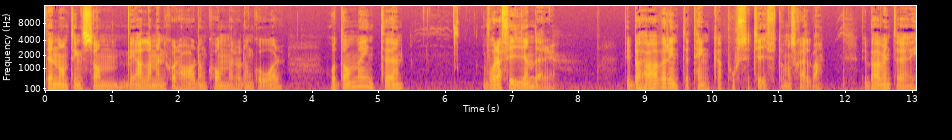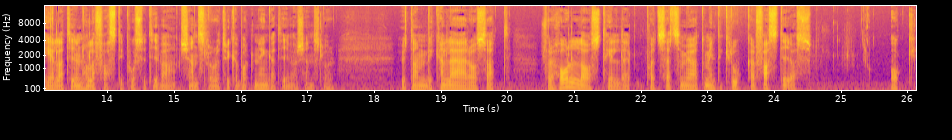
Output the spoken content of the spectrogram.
Det är någonting som vi alla människor har. De kommer och de går. Och de är inte våra fiender. Vi behöver inte tänka positivt om oss själva. Vi behöver inte hela tiden hålla fast i positiva känslor och trycka bort negativa känslor. Utan vi kan lära oss att förhålla oss till det på ett sätt som gör att de inte krokar fast i oss och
